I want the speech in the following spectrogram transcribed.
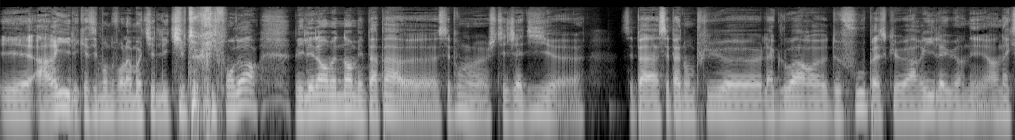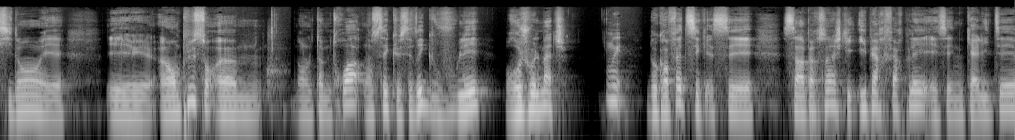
et Harry. Il est quasiment devant la moitié de l'équipe de Gryffondor. Mais il est là en mode non, mais papa, euh, c'est bon, euh, je t'ai déjà dit. euh, c'est pas, c'est pas non plus euh, la gloire de fou parce que Harry, il a eu un, un accident. Et, et en plus, on- dans le tome 3, on sait que Cédric voulait rejouer le match. Oui. Donc en fait, c'est c'est c'est un personnage qui est hyper fair play et c'est une qualité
